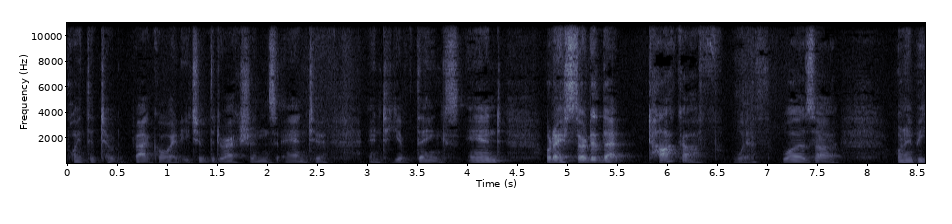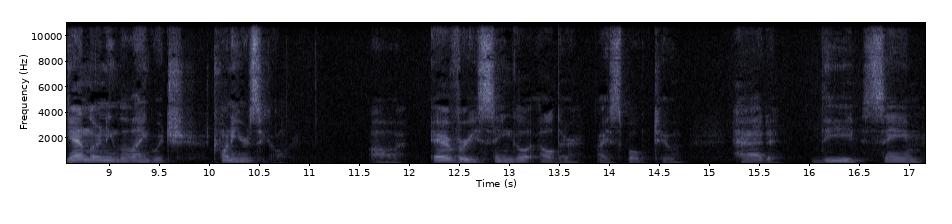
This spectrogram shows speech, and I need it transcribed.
point the tobacco at each of the directions, and to and to give thanks. And what I started that talk off with was uh, when I began learning the language 20 years ago. Uh, every single elder I spoke to had the same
